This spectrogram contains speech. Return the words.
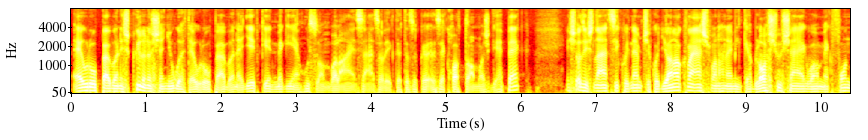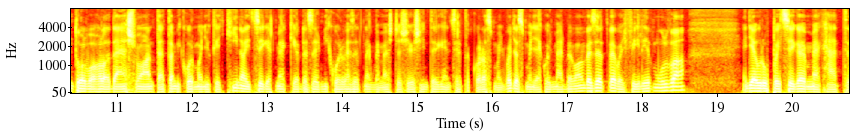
Európában, és különösen Nyugat-Európában egyébként meg ilyen 20 valahány százalék, tehát ezek, ezek hatalmas gepek, és az is látszik, hogy nem csak hogy gyanakvás van, hanem inkább lassúság van, meg fontolva haladás van, tehát amikor mondjuk egy kínai céget megkérdezel, hogy mikor vezetnek be mesterséges intelligenciát, akkor azt mondja, vagy azt mondják, hogy már be van vezetve, vagy fél év múlva, egy európai cég meg hát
